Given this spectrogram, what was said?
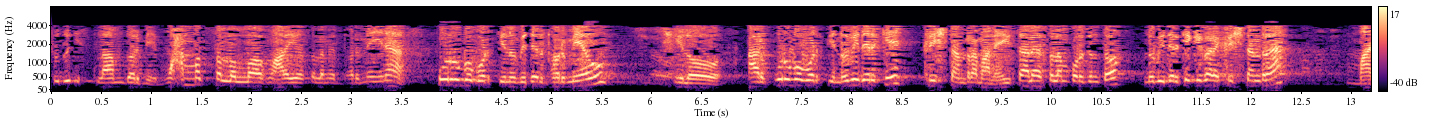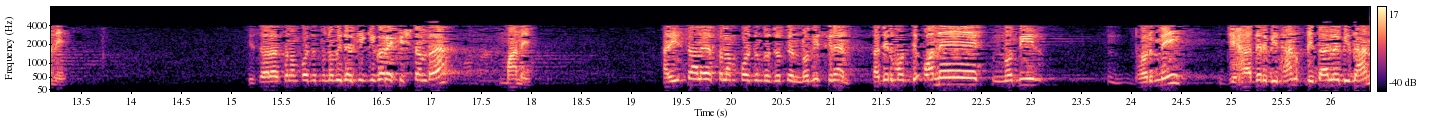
শুধু ইসলাম ধর্মে। মোহাম্মদ সাল্লাহ ধর্মেই না, পূর্ববর্তী নবীদের ধর্মেও ছিল। আর পূর্ববর্তী নবীদেরকে খ্রিস্টানরা মানে। ঈসা আলাহিসাল্লাম পর্যন্ত নবীদেরকে কি করে? খ্রিস্টানরা মানে। ঈসা আলাহিসাল্লাম পর্যন্ত নবীদেরকে কি করে? খ্রিস্টানরা মানে। আর ঈসা আলাহিসাল্লাম পর্যন্ত যত নবী ছিলেন, তাদের মধ্যে অনেক নবীর ধর্মেই জেহাদের বিধান কিতালের বিধান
